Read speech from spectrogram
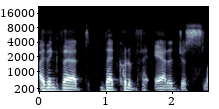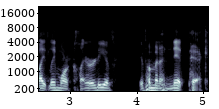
I think that that could have added just slightly more clarity if if I'm going to nitpick.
